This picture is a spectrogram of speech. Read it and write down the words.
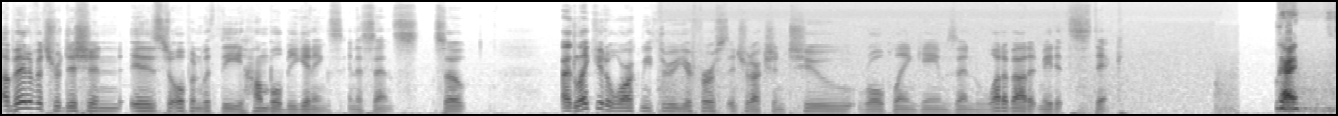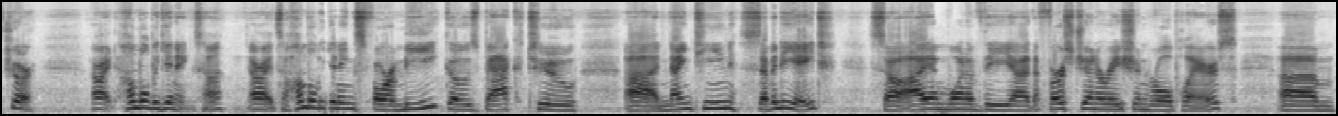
a bit of a tradition is to open with the humble beginnings, in a sense. So, I'd like you to walk me through your first introduction to role playing games and what about it made it stick. Okay, sure. All right, humble beginnings, huh? Mm-hmm. All right, so humble beginnings for me goes back to uh, 1978. So I am one of the uh, the first generation role players. Um,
